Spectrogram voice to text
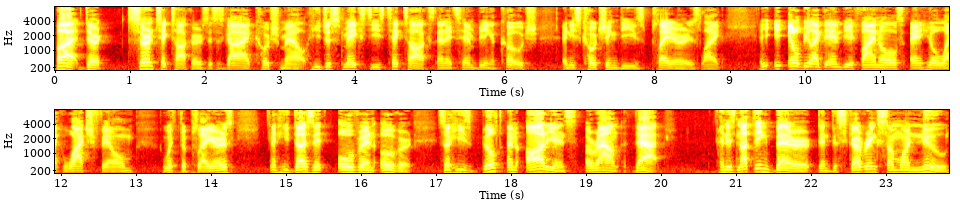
But there are certain TikTokers. This is guy Coach Mel. He just makes these TikToks, and it's him being a coach, and he's coaching these players. Like it- it- it'll be like the NBA Finals, and he'll like watch film with the players, and he does it over and over. So he's built an audience around that. And there's nothing better than discovering someone new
